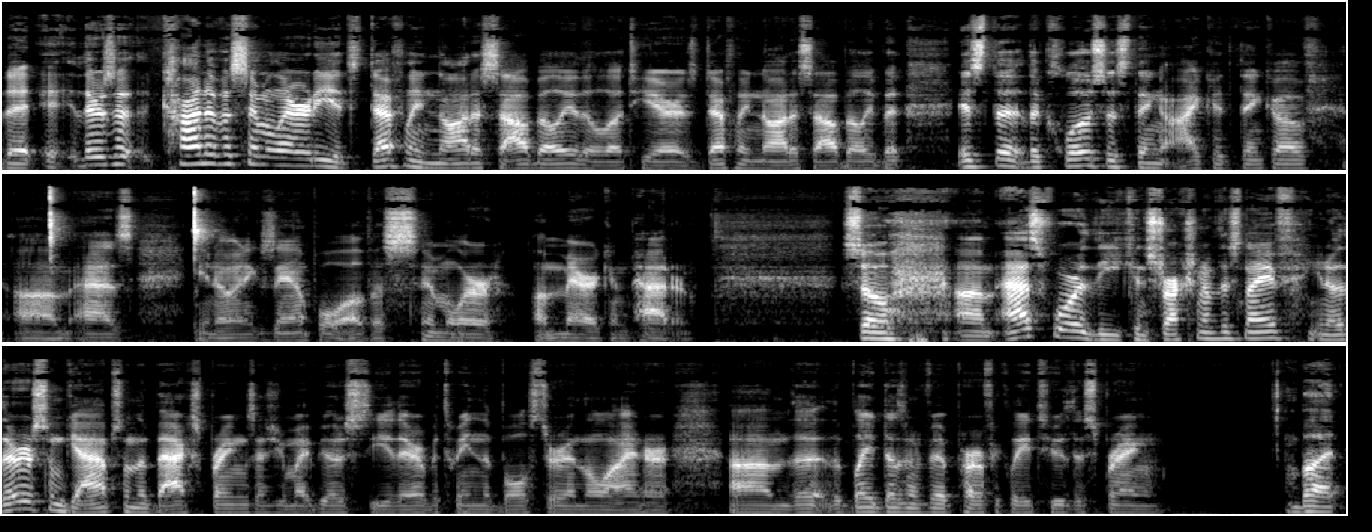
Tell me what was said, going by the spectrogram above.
that it, there's a kind of a similarity. It's definitely not a sow belly. The La Thiers is definitely not a sow belly, but it's the, the closest thing I could think of um, as, you know, an example of a similar American pattern. So um, as for the construction of this knife, you know, there are some gaps on the back springs, as you might be able to see there between the bolster and the liner. Um, the, the blade doesn't fit perfectly to the spring. But,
